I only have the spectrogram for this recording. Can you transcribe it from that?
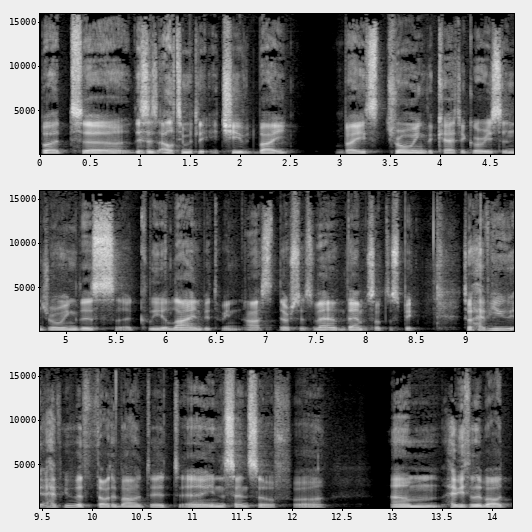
but uh, this is ultimately achieved by by drawing the categories and drawing this uh, clear line between us versus them, so to speak. So have you have you ever thought about it uh, in the sense of uh, um, have you thought about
